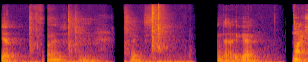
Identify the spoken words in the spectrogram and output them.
Yep. five, six, and there you go. Nice.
